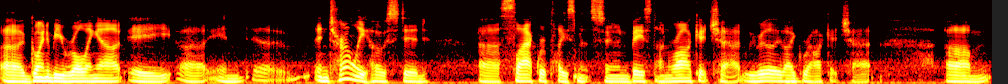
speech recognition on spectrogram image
uh, going to be rolling out a uh, in, uh, internally hosted uh, Slack replacement soon, based on Rocket Chat. We really like Rocket Chat. Um,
